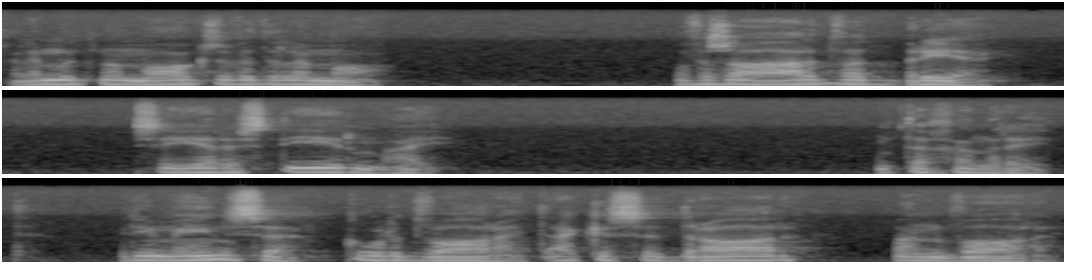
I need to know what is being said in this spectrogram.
Hulle moet maar maak so wat hulle maak." Of is daar hart wat breek? Sê Here, stuur my om te gaan red. Hierdie mense kort waarheid. Ek is 'n draer van waarheid.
